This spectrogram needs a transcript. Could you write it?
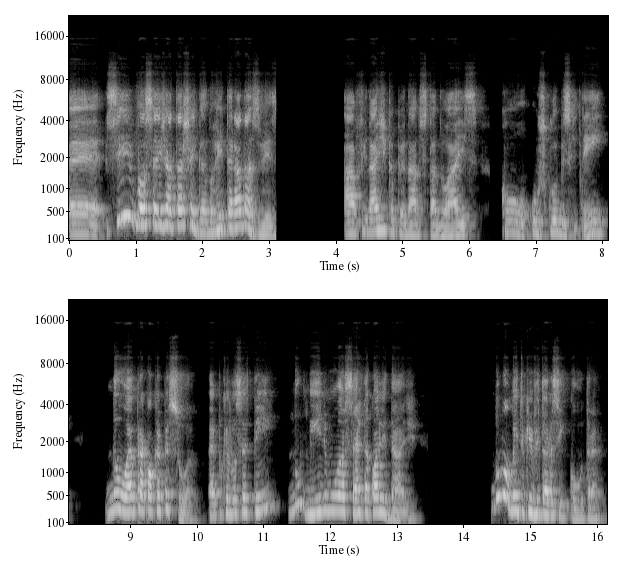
é, se você já está chegando reiteradas vezes a finais de campeonatos estaduais com os clubes que tem, não é para qualquer pessoa. É porque você tem, no mínimo, uma certa qualidade. No momento que o Vitória se encontra,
